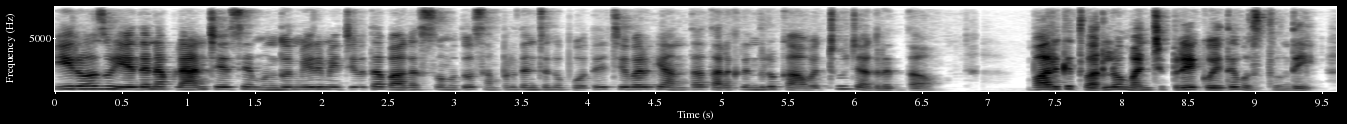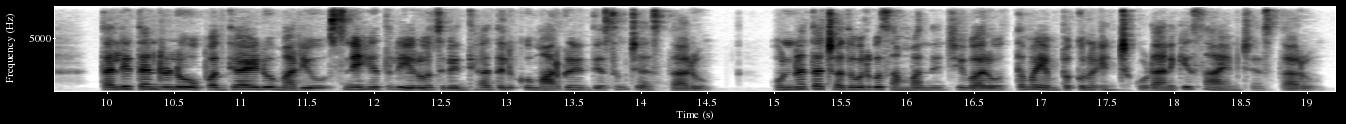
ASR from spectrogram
ఈ రోజు ఏదైనా ప్లాన్ చేసే ముందు మీరు మీ జీవిత భాగస్వామితో సంప్రదించకపోతే చివరికి అంతా తలక్రిందులు కావచ్చు. జాగ్రత్త. వారికి త్వరలో మంచి బ్రేక్ అయితే వస్తుంది. తల్లిదండ్రులు ఉపాధ్యాయులు మరియు స్నేహితులు ఈరోజు విద్యార్థులకు మార్గనిర్దేశం చేస్తారు. ఉన్నత చదువులకు సంబంధించి వారు ఉత్తమ ఎంపికను ఎంచుకోవడానికి సాయం చేస్తారు.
